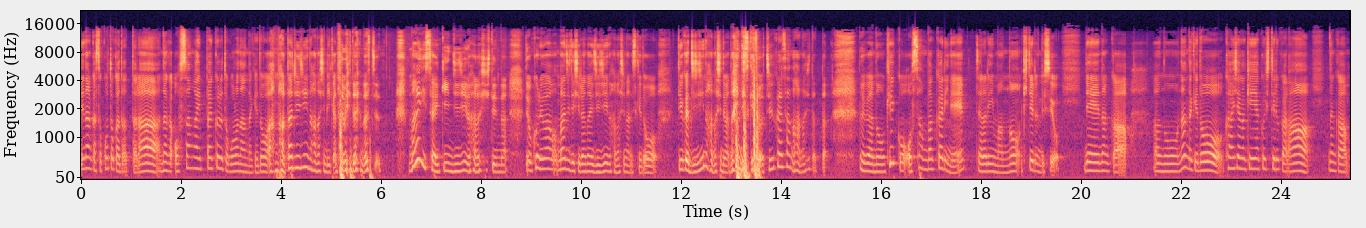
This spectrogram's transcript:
でなんかそことかだったらなんかおっさんがいっぱい来るところなんだけどあまたじじいの話見かなみたいになっちゃって。毎日最近じじいの話してんな。でもこれはマジで知らないじじいの話なんですけどっていうかじじいの話ではないんですけど 中華屋さんの話だった。なんかあの結構おっさんばっかりねサラリーマンの来てるんですよ。でなんかあのなんだけど会社が契約してるからなんか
